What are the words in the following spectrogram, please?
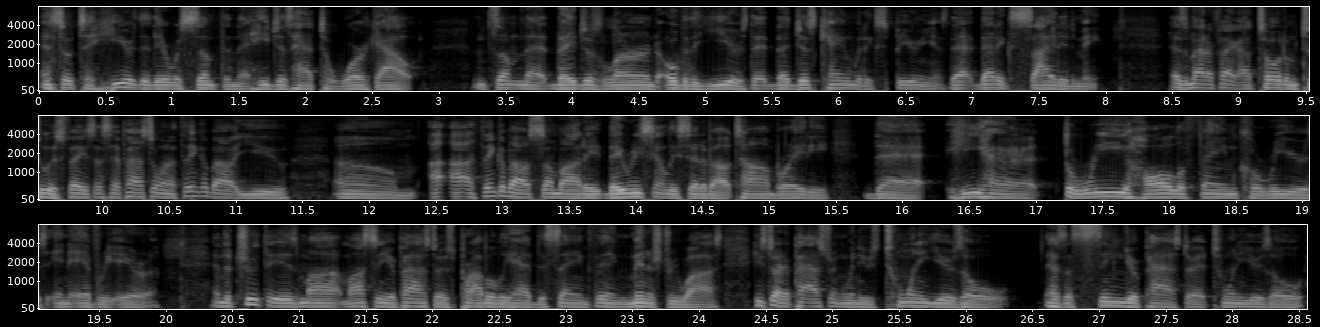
And so to hear that there was something that he just had to work out and something that they just learned over the years that, that just came with experience, that that excited me. As a matter of fact, I told him to his face, I said, Pastor, when I think about you, um, I, I, think about somebody, they recently said about Tom Brady that he had three Hall of Fame careers in every era. And the truth is, my, my senior pastor has probably had the same thing ministry wise. He started pastoring when he was 20 years old as a senior pastor at 20 years old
